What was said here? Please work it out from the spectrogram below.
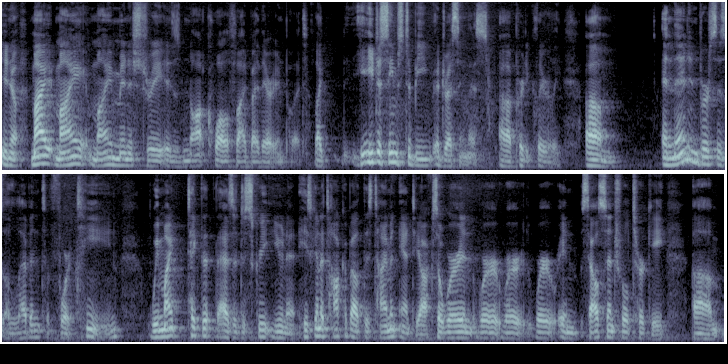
you know, my, my, my ministry is not qualified by their input. Like, he just seems to be addressing this uh, pretty clearly. Um, and then in verses 11 to 14, we might take that as a discrete unit. He's going to talk about this time in Antioch. So we're in we're we're we're in South Central Turkey, um,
